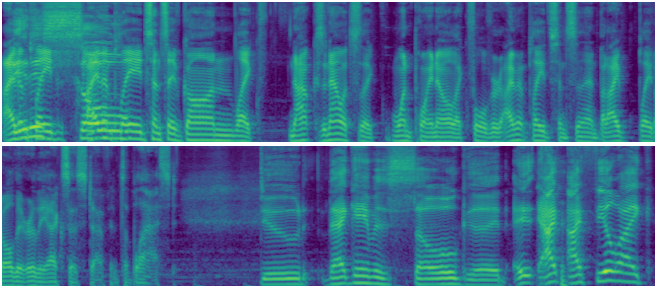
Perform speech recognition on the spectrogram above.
I haven't it played so... I haven't played since they've gone like now because now it's like 1.0 like full version. I haven't played since then, but I've played all the early access stuff and it's a blast. Dude, that game is so good. I I feel like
